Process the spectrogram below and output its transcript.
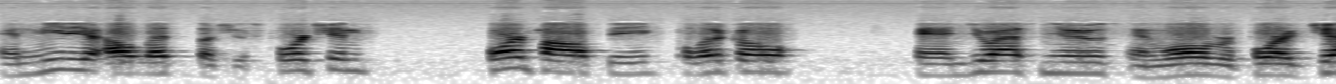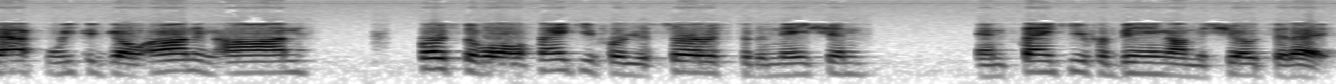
and media outlets such as Fortune, Foreign Policy, Politico, and U.S. News and World Report. Jeff, we could go on and on. First of all, thank you for your service to the nation, and thank you for being on the show today.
